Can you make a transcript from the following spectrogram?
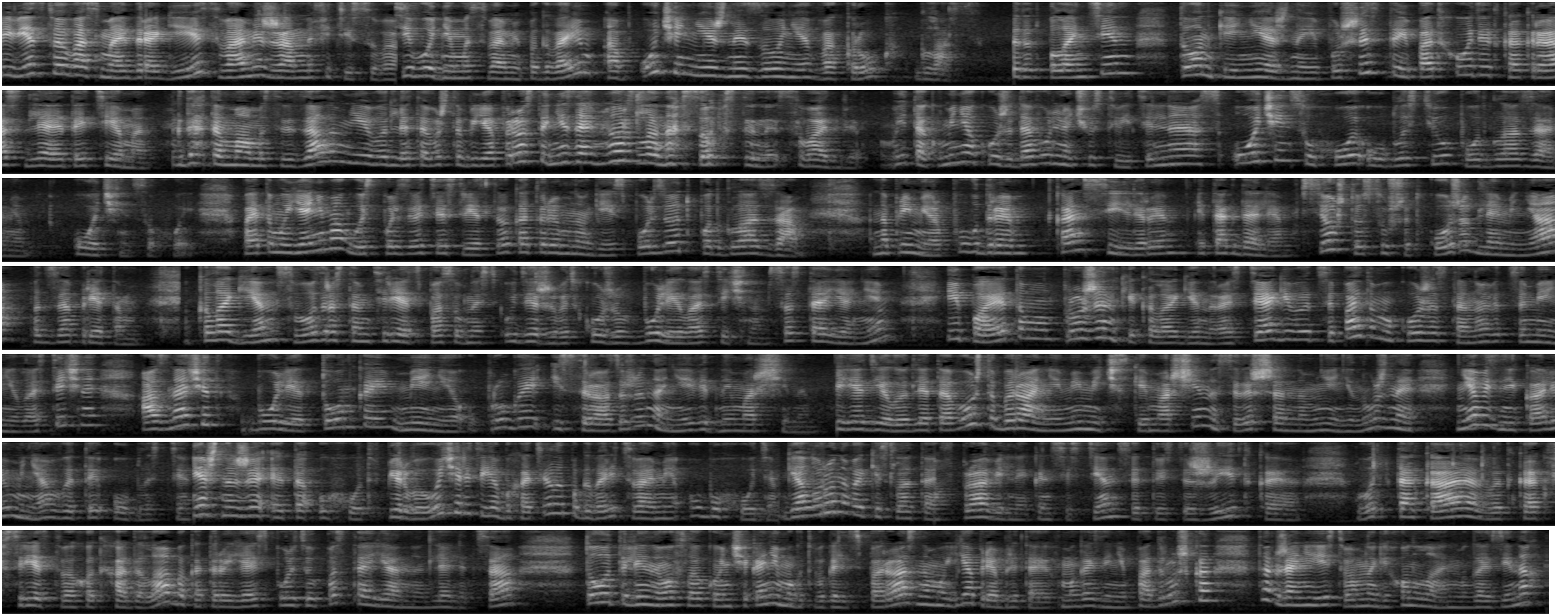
Приветствую вас, мои дорогие, с вами Жанна Фетисова. Сегодня мы с вами поговорим об очень нежной зоне вокруг глаз. Этот палантин тонкий, нежный и пушистый подходит как раз для этой темы. Когда-то мама связала мне его для того, чтобы я просто не замерзла на собственной свадьбе. Итак, у меня кожа довольно чувствительная, с очень сухой областью под глазами очень сухой. Поэтому я не могу использовать те средства, которые многие используют под глаза. Например, пудры, консилеры и так далее. Все, что сушит кожу, для меня под запретом. Коллаген с возрастом теряет способность удерживать кожу в более эластичном состоянии, и поэтому пружинки коллагена растягиваются, и поэтому кожа становится менее эластичной, а значит более тонкой, менее упругой, и сразу же на ней видны морщины. Я делаю для того, чтобы ранние мимические морщины, совершенно мне ненужные, не возникали у меня в этой области. Конечно же, это уход в первую очередь я бы хотела поговорить с вами об уходе. Гиалуроновая кислота в правильной консистенции, то есть жидкая, вот такая вот, как в средствах от Хада Лаба, которые я использую постоянно для лица, тот или иной флакончик, они могут выглядеть по-разному. Я приобретаю их в магазине «Подружка», также они есть во многих онлайн-магазинах.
